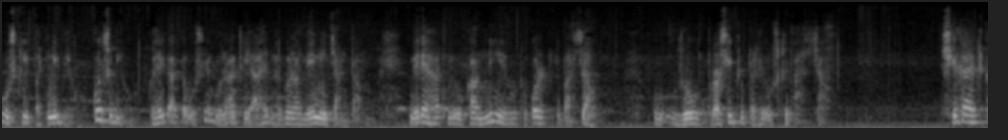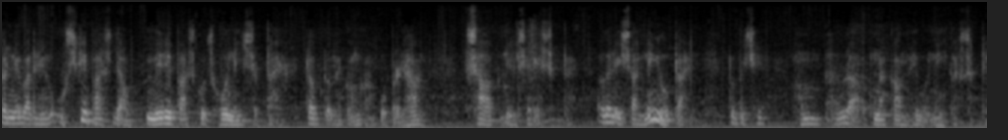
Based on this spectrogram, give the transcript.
उसकी पत्नी भी हो, कुछ भी हो, कहेगा कि उसने गुनाह किया है, न गुना मैं नहीं जानता हूँ। मेरे हाथ में वो काम नहीं है, वो तो कोर्ट के पास जाओ। जो प्रोसिक्यूटर है, उसके पास जाओ। शिकायत करने वाले हैं, उसके पास जाओ। मेरे पास कुछ हो नहीं सकता है। तब तो मैं कहूँगा, वो प्रधान साफ़ दिल से रह सकता है। अगर ऐसा नहीं होता है तो पीछे हम पूरा अपना काम है, वो नहीं कर सकते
